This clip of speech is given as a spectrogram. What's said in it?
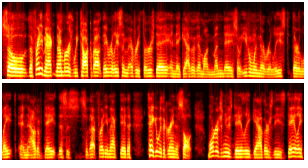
So the Freddie Mac numbers we talk about, they release them every Thursday and they gather them on Monday. So even when they're released, they're late and out of date. This is so that Freddie Mac data, take it with a grain of salt. Mortgage News Daily gathers these daily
